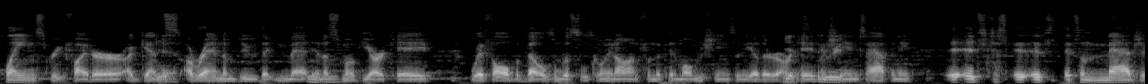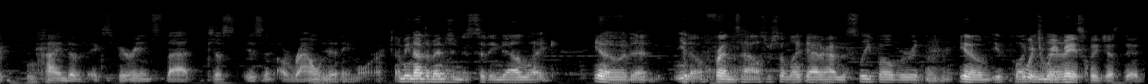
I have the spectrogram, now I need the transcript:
playing Street Fighter against a random dude that you met in a Mhm. smoky arcade with all the bells and whistles going on from the pinball machines and the other arcade agreed. machines happening. It, it's just it, it's it's a magic kind of experience that just isn't around anymore. I mean, not to mention just sitting down, like, you know, at, at you know, a friend's house or something like that, or having a sleepover, and Mhm. you know, you plug Which in we the- basically just did.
